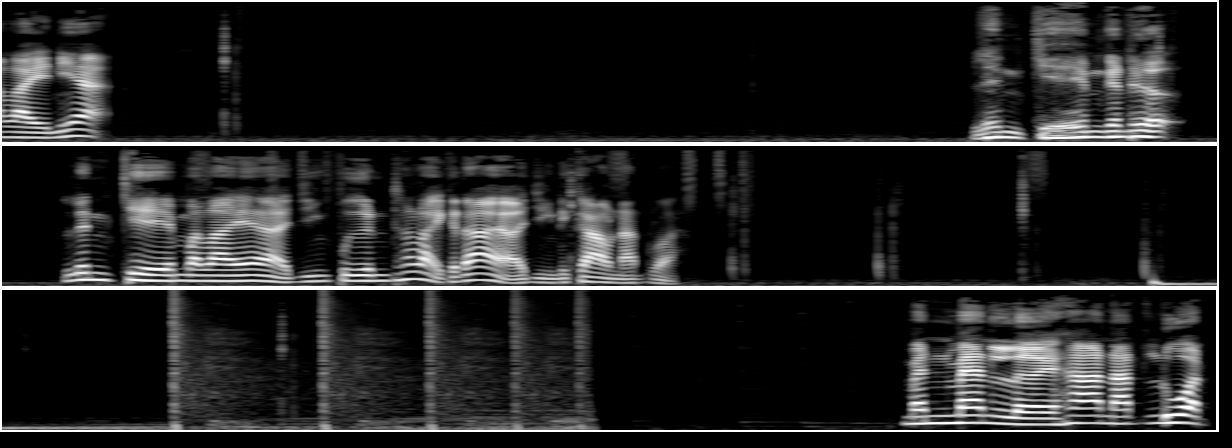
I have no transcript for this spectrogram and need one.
อะไรเนี่ย เล่นเกมกันเถอะ เล่นเกมอะไรอะ ยิงปืนเท่าไหร่ก็ได้เหรอยิงได้เก้านัดว่ะแม่น ๆ เลยห้านัดลวด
